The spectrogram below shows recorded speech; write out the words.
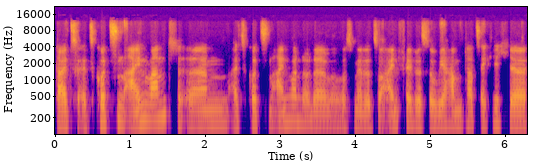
Da als, als kurzen Einwand, ähm, als kurzen Einwand oder was mir dazu einfällt, ist so, wir haben tatsächlich äh,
